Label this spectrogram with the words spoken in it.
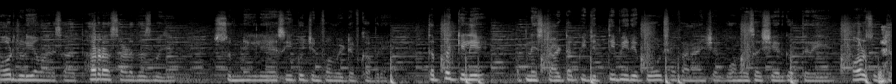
और जुड़िए हमारे साथ हर रात साढ़े दस बजे सुनने के लिए ऐसी कुछ इन्फॉर्मेटिव खबरें। तब तक के लिए अपने स्टार्टअप की जितनी भी रिपोर्ट्स है फाइनेंशियल वो हमेशा शेयर करते रहिए और सुनते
